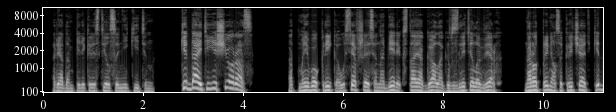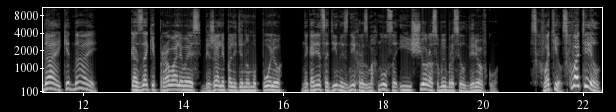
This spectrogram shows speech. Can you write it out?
— рядом перекрестился Никитин. «Кидайте еще раз!» От моего крика усевшаяся на берег стая галок взлетела вверх. Народ принялся кричать «Кидай! Кидай!» Казаки, проваливаясь, бежали по ледяному полю. Наконец один из них размахнулся и еще раз выбросил веревку. «Схватил! Схватил!»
